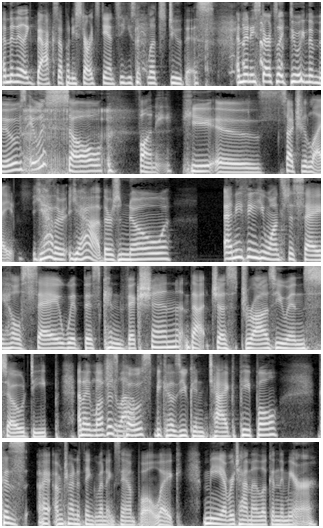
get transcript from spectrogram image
And then he like backs up and he starts dancing. He's like, let's do this. And then he starts like doing the moves. It was so funny. He is Such a light. yeah, there yeah, there's no anything he wants to say, he'll say with this conviction that just draws you in so deep. And I love Makes his posts because you can tag people. Cause I, I'm trying to think of an example. Like me every time I look in the mirror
